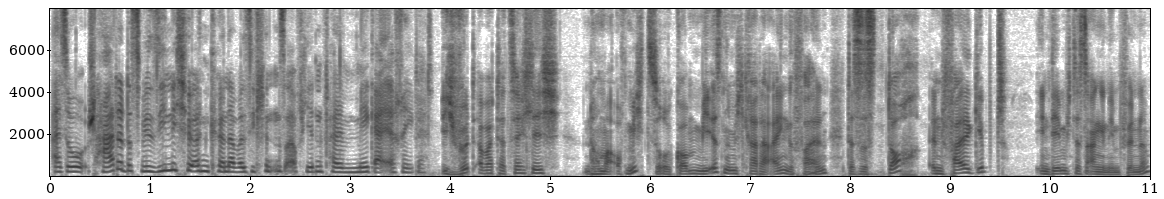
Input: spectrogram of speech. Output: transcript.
Also schade, dass wir sie nicht hören können, aber sie finden es auf jeden Fall mega erregend. Ich würde aber tatsächlich nochmal auf mich zurückkommen. Mir ist nämlich gerade eingefallen, dass es doch einen Fall gibt, in dem ich das angenehm finde.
